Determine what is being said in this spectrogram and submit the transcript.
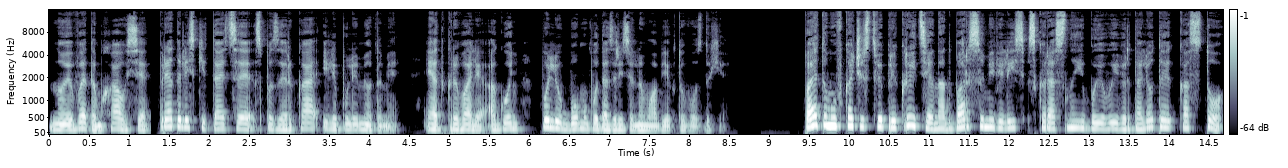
Но и в этом хаосе прятались китайцы с ПЗРК или пулеметами и открывали огонь по любому подозрительному объекту в воздухе. Поэтому в качестве прикрытия над барсами велись скоростные боевые вертолеты К-100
